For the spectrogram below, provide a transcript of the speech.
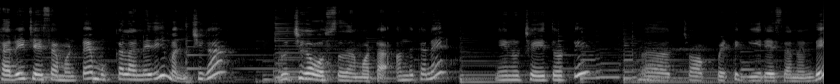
కర్రీ చేసామంటే ముక్కలు అనేది మంచిగా రుచిగా వస్తుంది అనమాట అందుకనే నేను చేయితోటి చాక్ పెట్టి గీరేసానండి.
